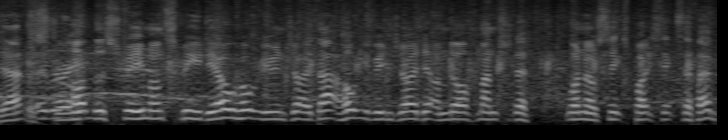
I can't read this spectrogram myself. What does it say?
Yeah, the stream. On the stream on Speedio. Hope you enjoyed that. Hope you've enjoyed it on North Manchester 106.6 FM.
